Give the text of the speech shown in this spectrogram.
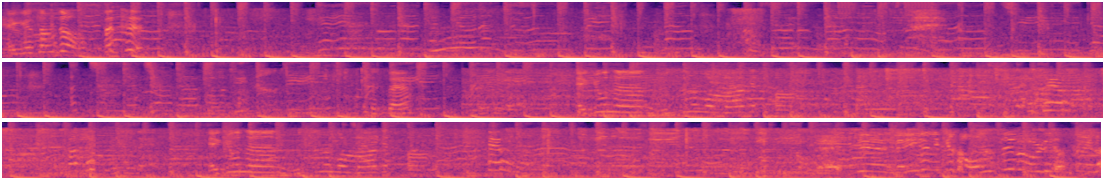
애교 3종 세트. 애교는 못 쓰는 걸로 하겠다. 하세요. 애교는 못 쓰는 걸로 하겠다. 지금 메이저님께서 엄지를 올리셨습니다.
